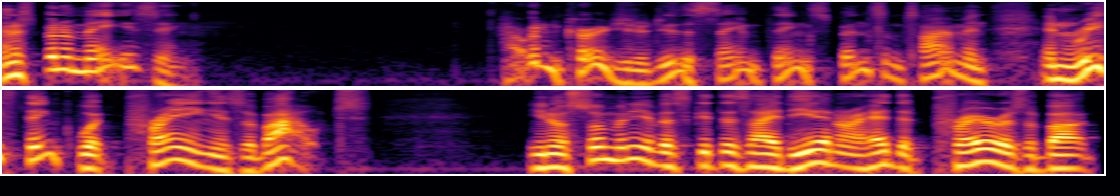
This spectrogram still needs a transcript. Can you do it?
And it's been amazing. I would encourage you to do the same thing. Spend some time and, and rethink what praying is about. You know, so many of us get this idea in our head that prayer is about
